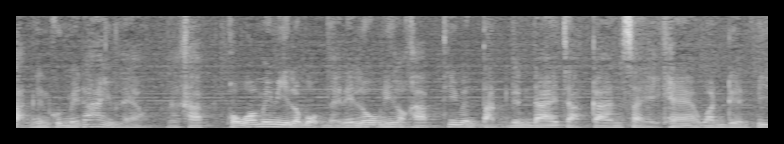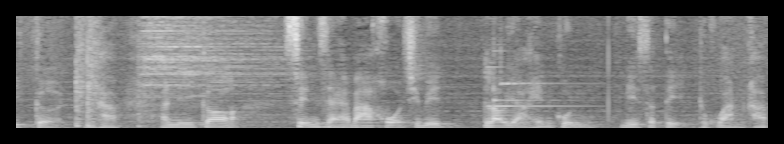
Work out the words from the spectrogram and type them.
ตัดเงินคุณไม่ได้อยู่แล้วนะครับ เพราะว่าไม่มีระบบไหนในโลกนี้หรอกครับที่มันตัดเงินได้จากการใส่แค่วันเดือนปีเกิดนะครับ อันนี้ก็สินแสบาโค้ดชีวิต เราอยากเห็นคุณมีสติทุกวันครับ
